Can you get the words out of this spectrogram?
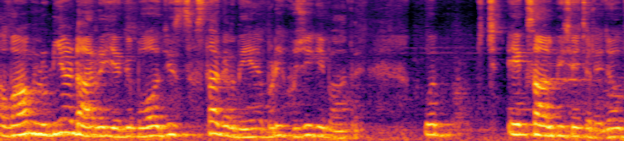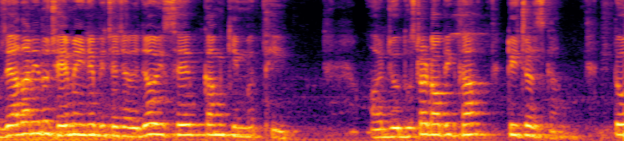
अवाम लुडियाँ डाल रही है कि बहुत चीज़ सस्ता कर दी है, बड़ी खुशी की बात है। वो एक साल पीछे चले जाओ, ज़्यादा नहीं तो छः महीने पीछे चले जाओ, इससे कम कीमत थी। और जो दूसरा टॉपिक था टीचर्स का। तो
